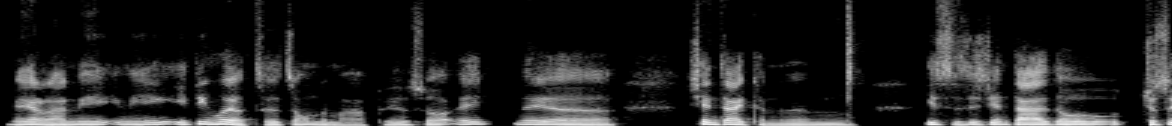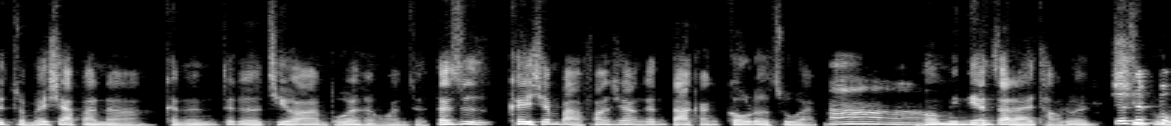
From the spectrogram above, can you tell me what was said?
没有啦，你你一定会有折中的嘛。比如说，哎，那个现在可能一时之间大家都就是准备下班啦，可能这个计划案不会很完整，但是可以先把方向跟大纲勾勒出来啊，然后明天再来讨论。就是不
